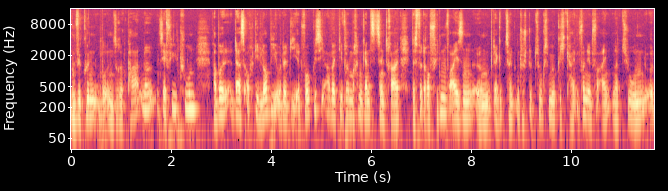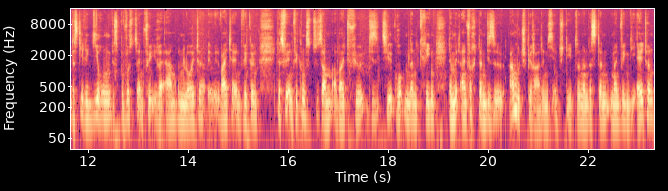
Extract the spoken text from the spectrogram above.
Und wir können über unsere Partner sehr viel tun, aber da ist auch die Lobby oder die Advocacy-Arbeit, die wir machen, ganz zentral, dass wir darauf hinweisen, ähm, da gibt es halt Unterstützungsmöglichkeiten von den Vereinen, Vereinten Nationen, dass die Regierungen das Bewusstsein für ihre ärmeren Leute weiterentwickeln, dass wir Entwicklungszusammenarbeit für diese Zielgruppen dann kriegen, damit einfach dann diese Armutsspirale nicht entsteht, sondern dass dann meinetwegen die Eltern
